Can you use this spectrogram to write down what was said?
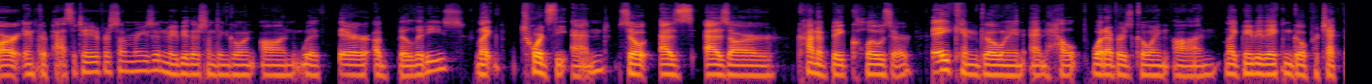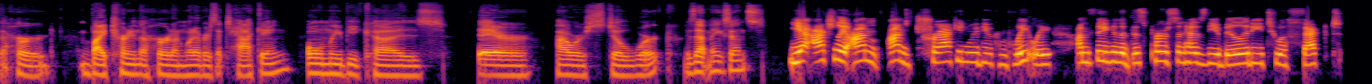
are incapacitated for some reason. Maybe there's something going on with their abilities, like towards the end. So as as our kind of big closer, they can go in and help whatever's going on. Like maybe they can go protect the herd by turning the herd on whatever's attacking, only because their powers still work. Does that make sense? Yeah, actually, I'm I'm tracking with you completely. I'm thinking that this person has the ability to affect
